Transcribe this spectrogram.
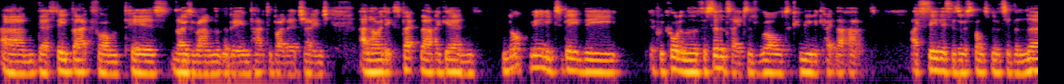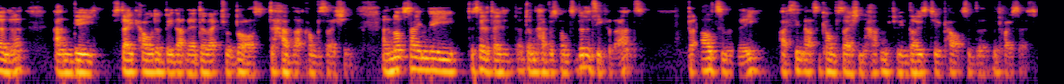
um, their feedback from peers, those around them that are being impacted by their change, and I would expect that again, not really to be the if we call them the facilitators role to communicate that out. I see this as a responsibility of the learner and the stakeholder, be that their director or boss, to have that conversation. And I'm not saying the facilitator doesn't have responsibility for that, but ultimately, I think that's a conversation that happens between those two parts of the, the process.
